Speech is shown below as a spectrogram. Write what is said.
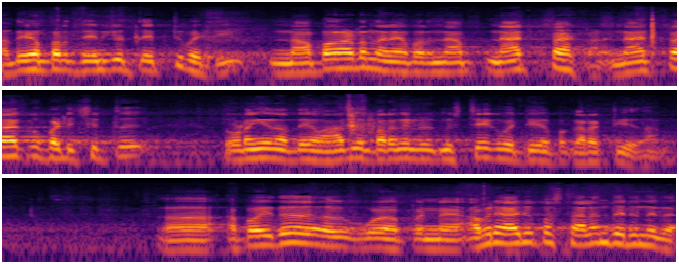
അദ്ദേഹം പറഞ്ഞത് എനിക്ക് തെറ്റ് പറ്റി. നബാർഡ് എന്നാണ് ഞാൻ പറഞ്ഞത്. നാറ്റ് പാക്കാണ് നാറ്റ് പാക്ക് പഠിച്ചിട്ട് തുടങ്ങിയത് അദ്ദേഹം ആദ്യം പറഞ്ഞൊരു മിസ്റ്റേക്ക് പറ്റി അപ്പോൾ കറക്റ്റ് ചെയ്താണ് അപ്പോൾ ഇത് പിന്നെ അവരാരും ഇപ്പോൾ സ്ഥലം തരുന്നില്ല.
